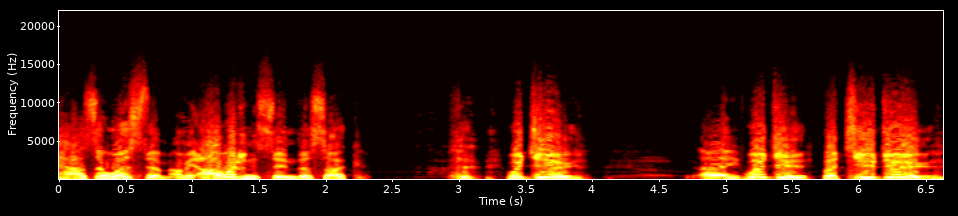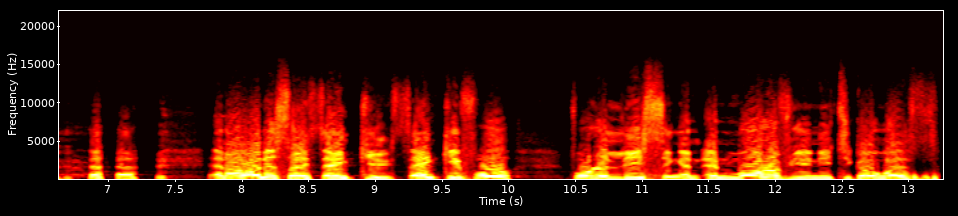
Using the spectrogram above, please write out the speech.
how's the wisdom? I mean, I wouldn't send this oak. would you? Hey, would you? But you do. and I want to say thank you. Thank you for, for releasing. And, and more of you need to go with.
